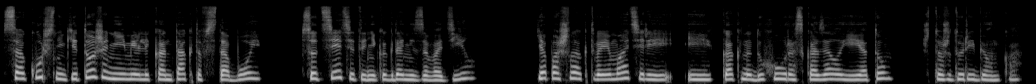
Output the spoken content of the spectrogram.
Сокурсники тоже не имели контактов с тобой, соцсети ты никогда не заводил. Я пошла к твоей матери и, как на духу, рассказала ей о том, что жду ребенка.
